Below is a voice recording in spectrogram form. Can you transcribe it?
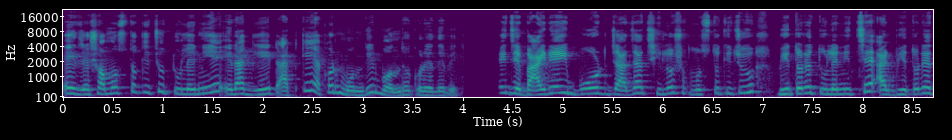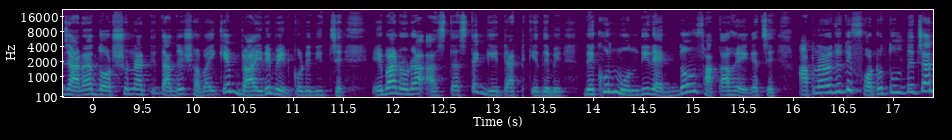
এই যে সমস্ত কিছু তুলে নিয়ে এরা গেট আটকে এখন মন্দির বন্ধ করে দেবে। এই যে বাইরে এই বোর্ড যা যা ছিল সমস্ত কিছু ভেতরে তুলে নিচ্ছে আর ভেতরে যারা দর্শনার্থী তাদের সবাইকে বাইরে বের করে দিচ্ছে। এবার ওরা আস্তে আস্তে গেট আটকে দেবে। দেখুন মন্দির একদম ফাঁকা হয়ে গেছে। আপনারা যদি ফটো তুলতে চান,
